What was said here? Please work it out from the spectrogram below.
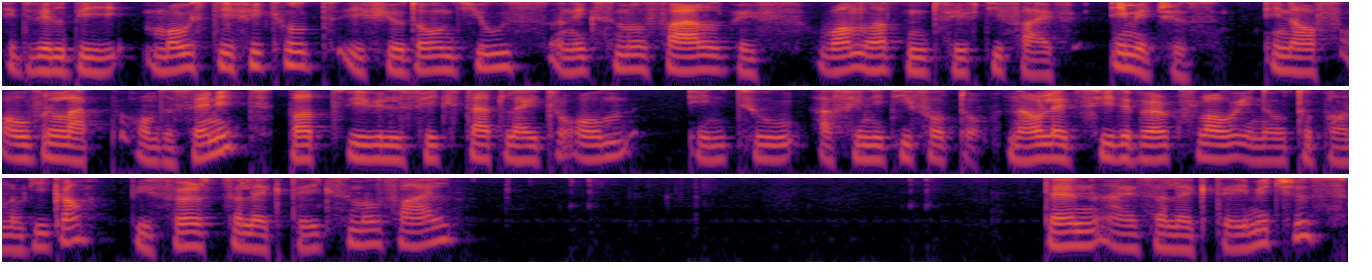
It will be most difficult if you don't use an XML file with 155 images. Enough overlap on the Zenith, but we will fix that later on into Affinity Photo. Now let's see the workflow in Autopano Giga. We first select the XML file then I select the images.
